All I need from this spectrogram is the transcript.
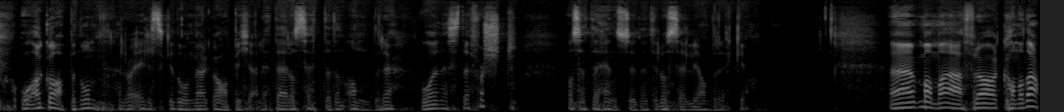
å agape noen, eller å elske noen med agapekjærlighet, det er å sette den andre, vår neste, først. Og sette hensynet til oss selv i andre rekke. Eh, mamma er fra Canada.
